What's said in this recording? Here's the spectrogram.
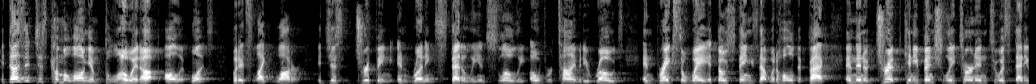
it doesn't just come along and blow it up all at once, but it's like water. It's just dripping and running steadily and slowly over time. It erodes and breaks away at those things that would hold it back. And then a drip can eventually turn into a steady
